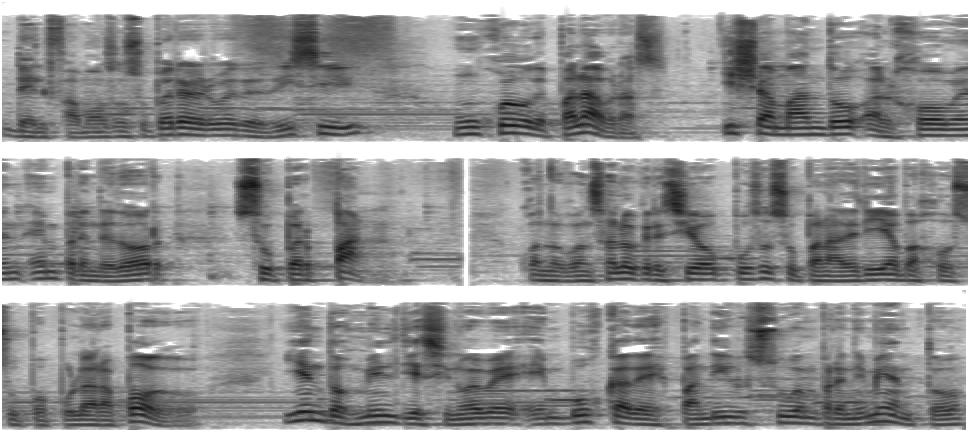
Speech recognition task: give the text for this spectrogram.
del famoso superhéroe de DC un juego de palabras y llamando al joven emprendedor Super Pan. Cuando Gonzalo creció puso su panadería bajo su popular apodo y en 2019 en busca de expandir su emprendimiento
